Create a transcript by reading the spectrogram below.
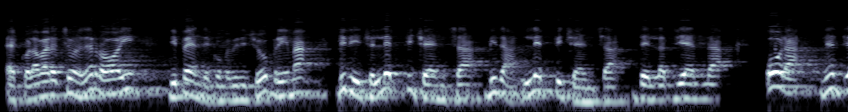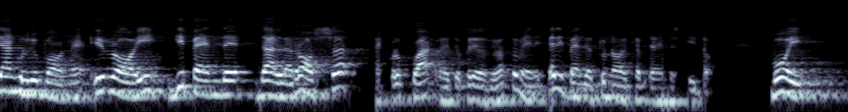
Ecco, la variazione del ROI dipende, come vi dicevo prima, vi dice l'efficienza, vi dà l'efficienza dell'azienda. Ora, nel triangolo di Dupont, il ROI dipende dal ROS, eccolo qua, reddito periodo più fatto meno, e dipende dal turnover del capitale investito. Voi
